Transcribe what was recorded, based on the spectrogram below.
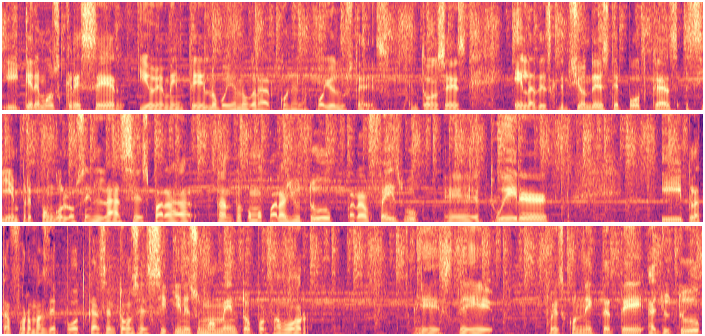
y queremos crecer y obviamente lo voy a lograr con el apoyo de ustedes. Entonces, en la descripción de este podcast siempre pongo los enlaces para tanto como para YouTube, para Facebook, eh, Twitter y plataformas de podcast. Entonces, si tienes un momento, por favor, este, pues conéctate a YouTube,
